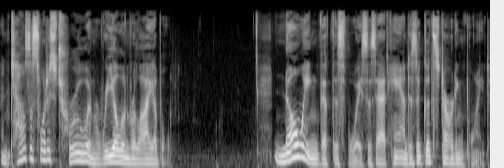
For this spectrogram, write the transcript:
and tells us what is true and real and reliable. Knowing that this voice is at hand is a good starting point.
